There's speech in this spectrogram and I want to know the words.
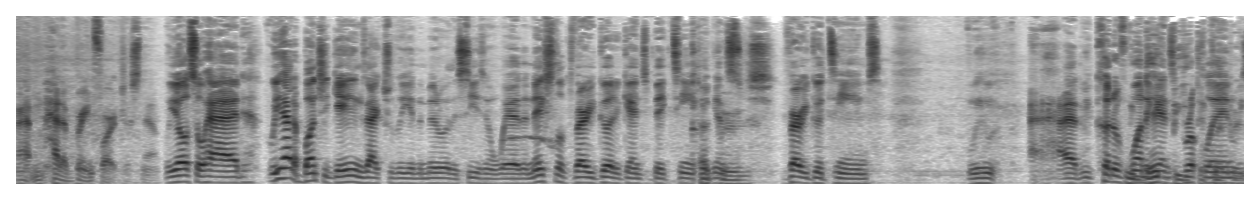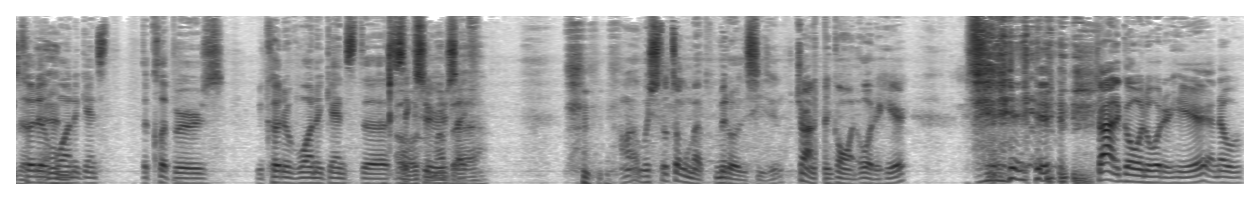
I had a brain fart just now. We also had we had a bunch of games actually in the middle of the season where the Knicks looked very good against big teams, Clippers. against very good teams. We had we could have won against Brooklyn. We could have won against the Clippers. We could have won against the Oh, Sixers. Uh, we're still talking about middle of the season. trying to go in order here. trying to go in order here. I know,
